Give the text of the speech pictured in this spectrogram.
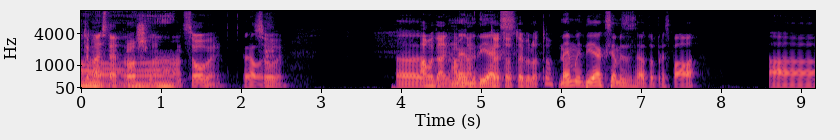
2014. je prošla. It's over. It's over. Uh, Ajmo dalje, Man dalje. To je to, to je bilo to. The Axe, ja mislim da sam ja to prespava. A,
